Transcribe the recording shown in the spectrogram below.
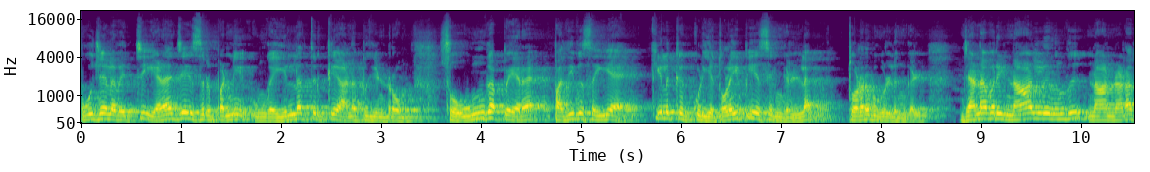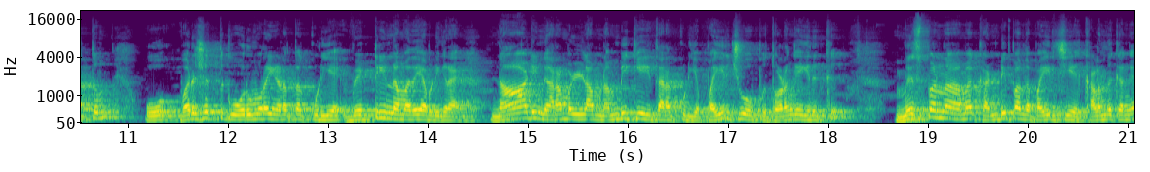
பூஜையில் வச்சு எனர்ஜைசர் பண்ணி உங்கள் இல்லத்திற்கு அனுப்புகின்றோம். ஸோ உங்கள் பேரை பதிவு செய்ய கீழக்கக்கூடிய தொலைபேசிகளில் தொடர்பு கொள்ளுங்கள். ஜனவரி நாலிலிருந்து நான் நடத்தும் ஓ வருஷத்துக்கு ஒரு முறை நடத்தக்கூடிய வெற்றி நமதே அப்படிங்கிற நாடி நரம்பெல்லாம் நம்பிக்கையை தரக்கூடிய பயிற்சி வகுப்பு தொடங்க இருக்குது மிஸ் பண்ணாமல் கண்டிப்பாக அந்த பயிற்சியை கலந்துக்கங்க.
